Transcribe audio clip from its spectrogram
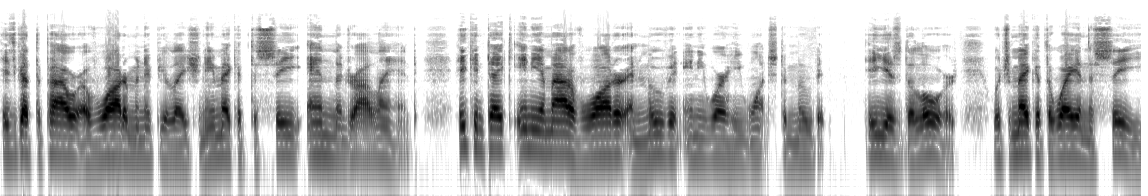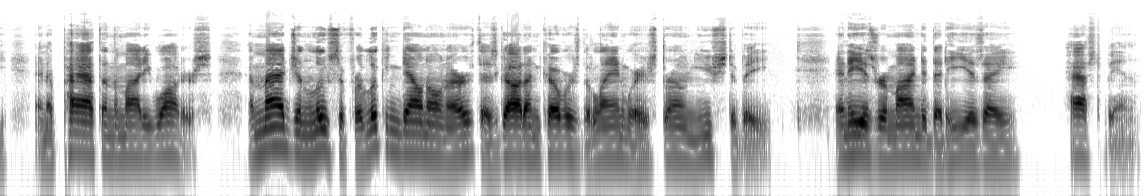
He's got the power of water manipulation. He maketh the sea and the dry land. He can take any amount of water and move it anywhere he wants to move it. He is the Lord, which maketh the way in the sea, and a path in the mighty waters. Imagine Lucifer looking down on earth as God uncovers the land where his throne used to be, and he is reminded that he is a hast been.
